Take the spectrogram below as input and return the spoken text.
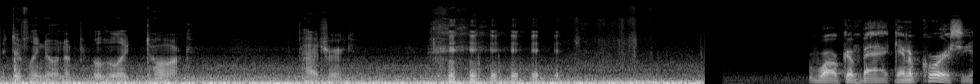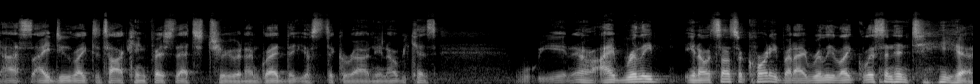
I definitely know enough people who like to talk. Patrick. Welcome back. And of course, yes, I do like to talk Kingfish. That's true. And I'm glad that you'll stick around, you know, because, you know, I really, you know, it sounds so corny, but I really like listening to you.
